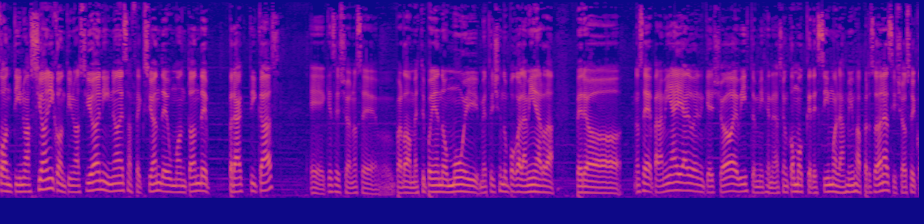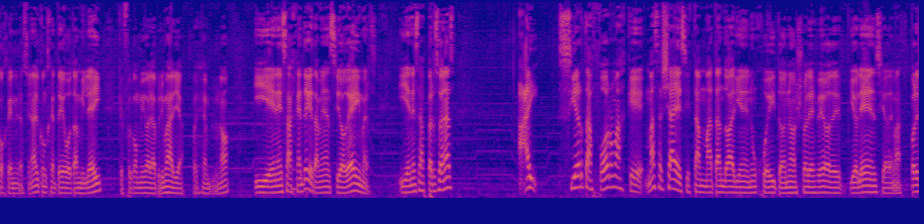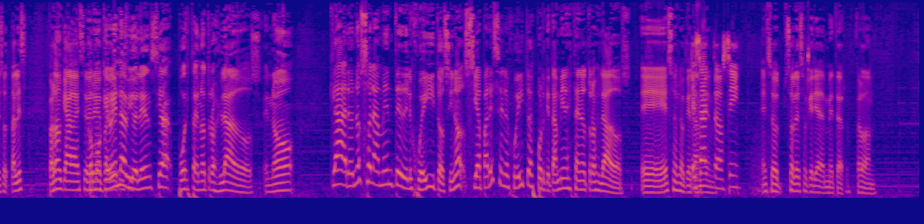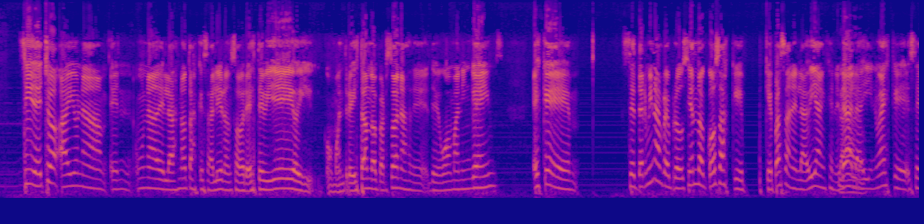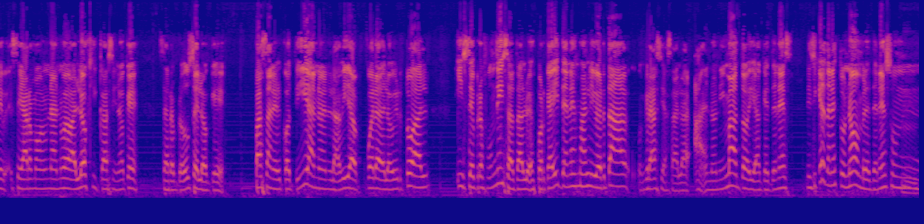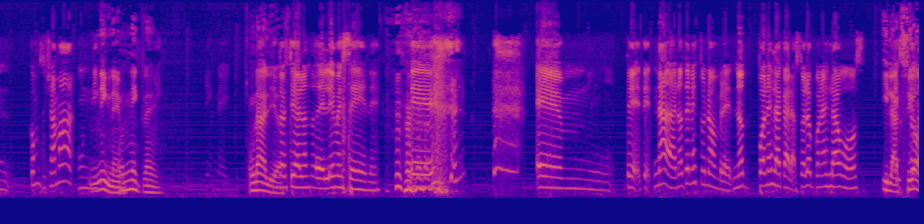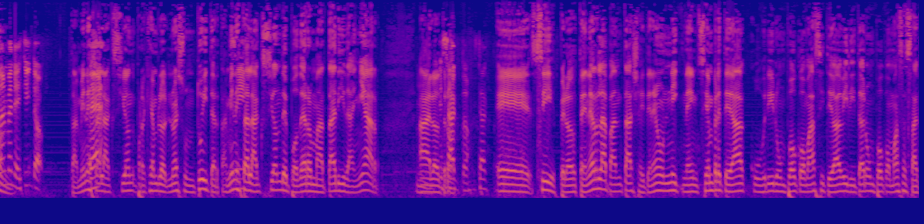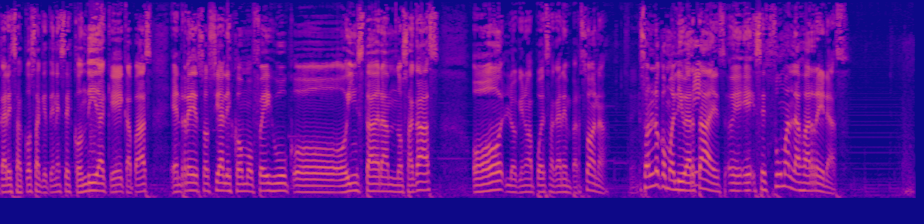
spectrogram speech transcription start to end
continuación y continuación y no desafección de un montón de prácticas, eh, qué sé yo, no sé, perdón, me estoy poniendo muy, me estoy yendo un poco a la mierda, pero no sé, para mí hay algo en que yo he visto en mi generación cómo crecimos las mismas personas y yo soy cogeneracional con gente que mi ley, que fue conmigo a la primaria, por ejemplo, ¿no? Y en esa gente que también han sido gamers. Y en esas personas hay ciertas formas que, más allá de si están matando a alguien en un jueguito o no, yo les veo de violencia, además. Por eso, tal vez, perdón que haga ese Como que ves la violencia puesta en otros lados, no... Claro, no solamente del jueguito, sino si aparece en el jueguito es porque también está en otros lados. Eh, eso es lo que también... Exacto, sí. Eso, solo eso quería meter, perdón. Sí, de hecho hay una en una de las notas que salieron sobre este video y como entrevistando a personas de, de Woman in Games, es que se terminan reproduciendo cosas que, que pasan en la vida en general. Claro. Ahí no es que se, se arma una nueva lógica, sino que se reproduce lo que pasa en el cotidiano, en la vida fuera de lo virtual, y se profundiza tal vez, porque ahí tenés más libertad gracias al a anonimato y a que tenés, ni siquiera tenés tu nombre, tenés un, ¿cómo se llama? Un nick- Nickname. Un nickname, nickname. un alias. que estoy hablando del MCN. Eh, em, te- te- nada, no tenés tu nombre, no pones la cara, solo pones la voz. Y la es acción. totalmente distinto. También está ¿Eh? la acción, por ejemplo, no es un Twitter, también Sí. está la acción de poder matar y dañar al otro. Exacto, exacto. Eh, sí, pero tener la pantalla y tener un nickname siempre te da a cubrir un poco más y te va a habilitar un poco más a sacar esa cosa que tenés escondida que capaz en redes sociales como Facebook o, o Instagram no sacás o lo que no puedes sacar en persona. Sí. Son lo como libertades, eh, eh, se fuman las barreras.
